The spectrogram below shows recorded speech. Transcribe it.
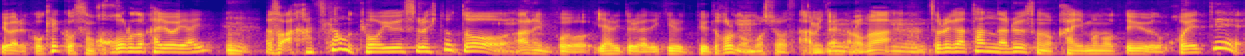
いわゆるこう結構その心の通い合い、んそうあ価値観を共有する人と、ある意味こうやり取りができるっていうところの面白さみたいなのが、それが単なるその買い物っていうのを超えて、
